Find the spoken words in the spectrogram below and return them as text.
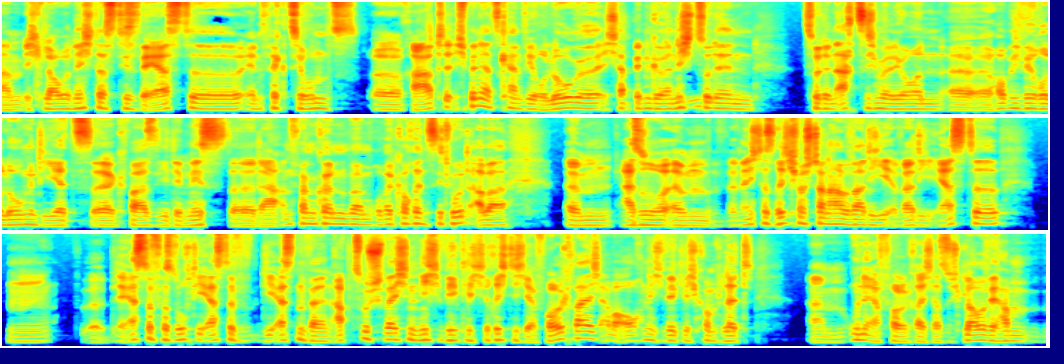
Ähm, ich glaube nicht, dass diese erste Infektionsrate, ich bin jetzt kein Virologe, ich hab, bin gehöre nicht mhm. zu den zu den 80 Millionen äh, Hobby-Virologen, die jetzt äh, quasi demnächst äh, da anfangen können beim Robert-Koch-Institut. Aber ähm, also, ähm, wenn ich das richtig verstanden habe, war die, war die erste mh, hm, der erste Versuch, die, erste, die ersten Wellen abzuschwächen, nicht wirklich richtig erfolgreich, aber auch nicht wirklich komplett ähm, unerfolgreich. Also ich glaube, wir haben,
